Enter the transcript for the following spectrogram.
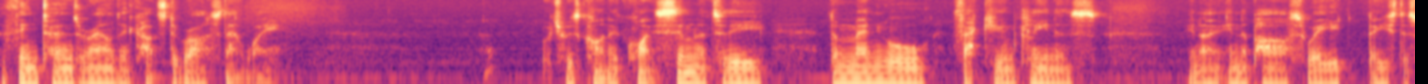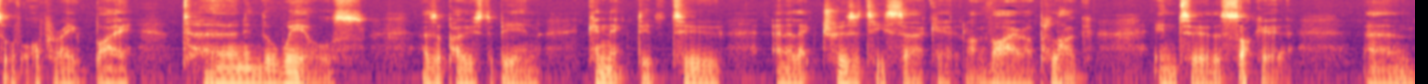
the thing turns around and cuts the grass that way. Which was kind of quite similar to the the manual vacuum cleaners, you know, in the past where you they used to sort of operate by turning the wheels as opposed to being connected to an electricity circuit, like via a plug into the socket, um,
